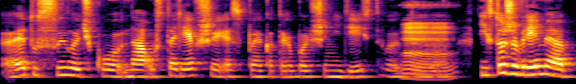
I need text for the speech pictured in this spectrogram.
эту ссылочку на устаревший СП, который больше не действует. Mm-hmm. И в то же время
